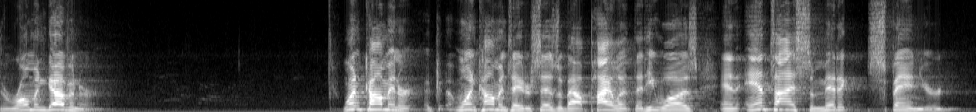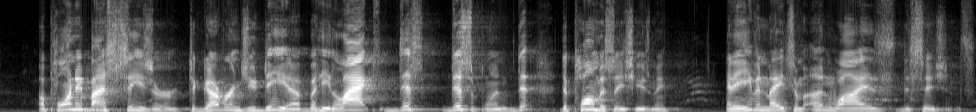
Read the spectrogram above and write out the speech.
the Roman governor. One, commenter, one commentator says about Pilate that he was an anti Semitic Spaniard appointed by Caesar to govern Judea, but he lacked dis- discipline, di- diplomacy, excuse me, and he even made some unwise decisions.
